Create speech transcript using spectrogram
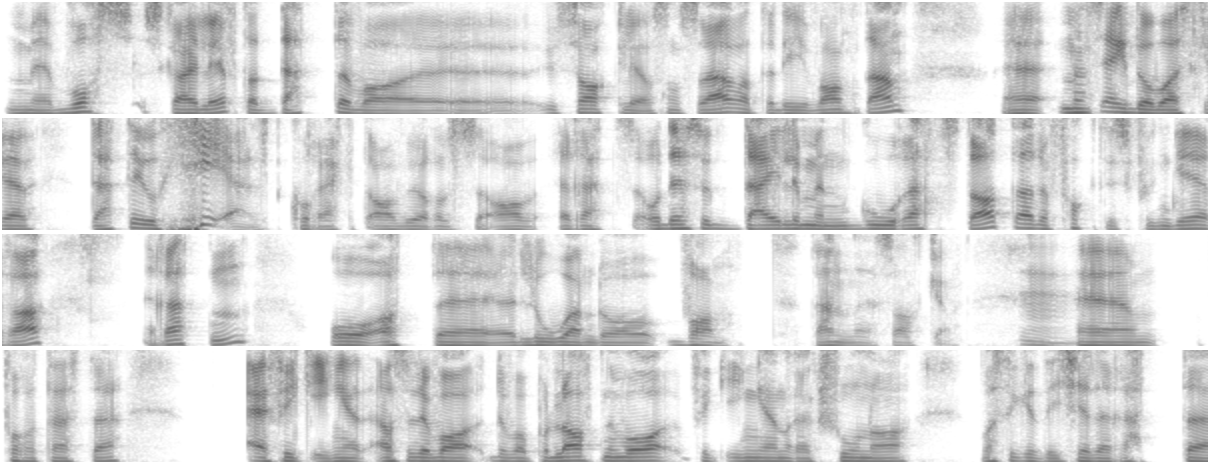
med Voss Skylift at dette var eh, usaklig, og sånn der, at de vant den. Eh, mens jeg da bare skrev dette er jo helt korrekt avgjørelse av retts... Og det er så deilig med en god rettsstat, der det faktisk fungerer, retten, og at eh, Loen da vant denne saken Mm. eh, for å teste. Jeg fikk ingen Altså, det var, det var på lavt nivå, fikk ingen reaksjoner. Var sikkert ikke det rette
